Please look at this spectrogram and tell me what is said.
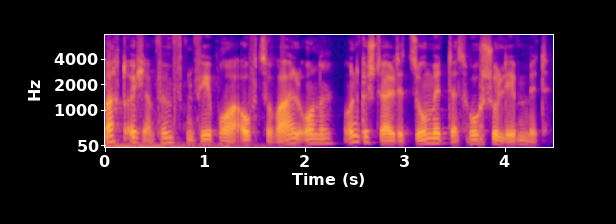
Macht euch am 5. Februar auf zur Wahlurne und gestaltet somit das Hochschulleben mit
